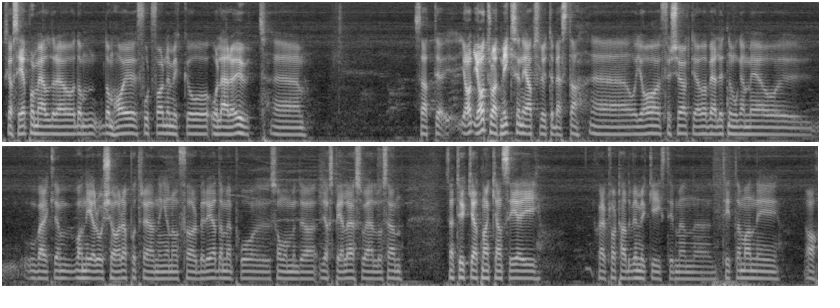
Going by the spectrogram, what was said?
ska se på de äldre och de, de har ju fortfarande mycket att, att lära ut. Eh, så att jag, jag, tror att mixen är absolut det bästa. och jag försökte, jag var väldigt noga med att och verkligen vara nere och köra på träningen och förbereda mig på som om jag, jag spelar SHL. Och sen, sen tycker jag att man kan se i... Självklart hade vi mycket istid, men uh, tittar man i... Ja,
